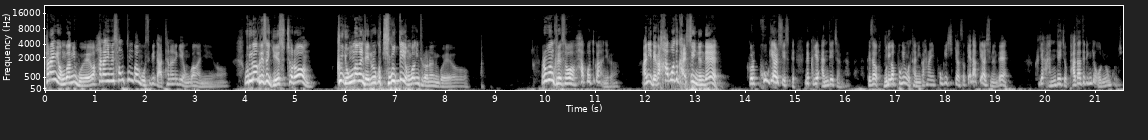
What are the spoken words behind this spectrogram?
하나님 영광이 뭐예요? 하나님의 성품과 모습이 나타나는 게 영광 아니에요. 우리가 그래서 예수처럼 그 욕망을 내려놓고 죽을 때 영광이 드러나는 거예요. 여러분 그래서 하버드가 아니라 아니 내가 하버드 갈 수 있는데 그걸 포기할 수 있을 때 근데 그게 안 되잖아요. 그래서 우리가 포기 못하니까 하나님 포기시켜서 깨닫게 하시는데 그게 안 되죠. 받아들인 게 어려운 거죠.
